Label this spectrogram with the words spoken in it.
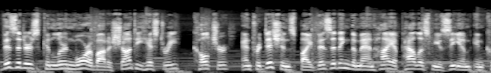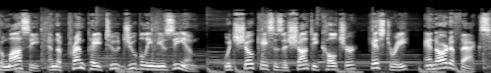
Visitors can learn more about Ashanti history, culture, and traditions by visiting the Manhyia Palace Museum in Kumasi and the Prempeh II Jubilee Museum, which showcases Ashanti culture, history, and artifacts.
